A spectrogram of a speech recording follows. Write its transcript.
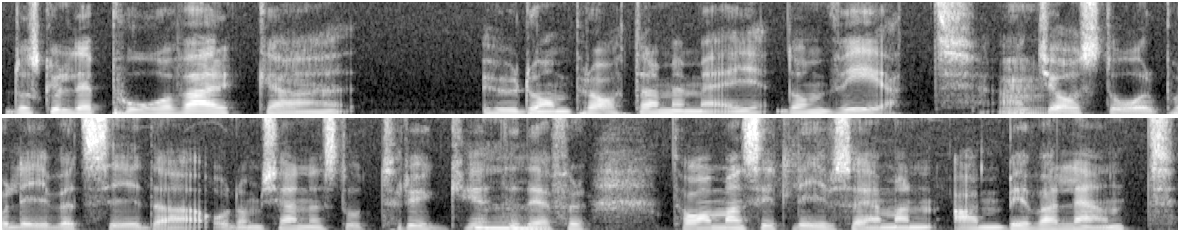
Då skulle det påverka hur de pratar med mig. De vet Mm. att jag står på livets sida och de känner stor trygghet i Mm. det. För tar man sitt liv så är man ambivalent.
